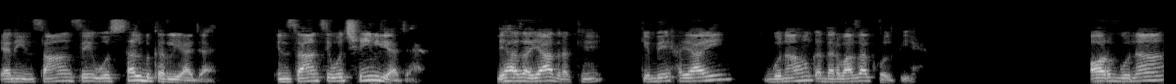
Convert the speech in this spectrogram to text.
یعنی انسان سے وہ سلب کر لیا جائے۔ انسان سے وہ چھین لیا جائے۔ لہذا یاد رکھیں کہ بے حیائی گناہوں کا دروازہ کھولتی ہے۔ اور گناہ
